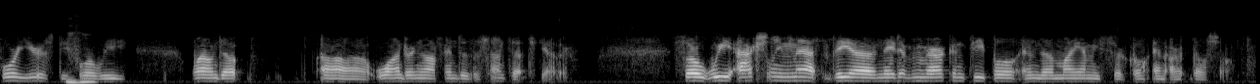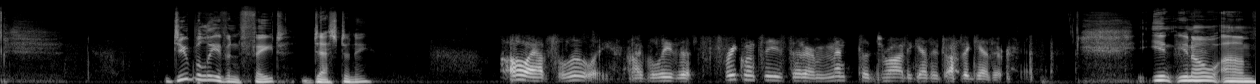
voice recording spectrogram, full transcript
four years before we wound up uh, wandering off into the sunset together. So we actually met via Native American people in the Miami Circle and Art Bell show. Do you believe in fate, destiny? Oh, absolutely. I believe that frequencies that are meant to draw together draw together. you, you know, um,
